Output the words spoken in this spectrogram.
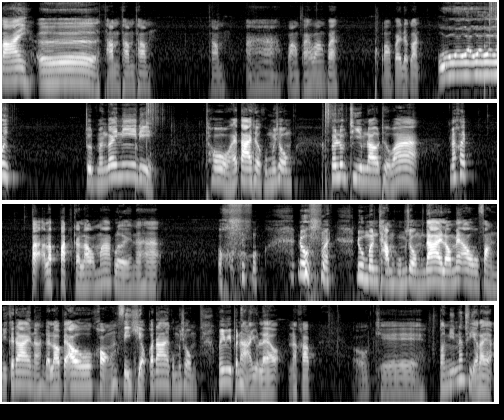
ทรายเออทำทำทำทำอ่าวางไปวางไป วางไปเดี๋ยวก่อนอุ้ยอุ้ยอุ้ยอุ้ยอุ้ยจุดมันก็ไอ้นี่ดิโถให้ตายเถอะคุณผู้ชม เพื่อนร่วมทีมเราถือว่าไม่ค่อยปะระปัดกับเรามากเลยนะฮะโอ้โหดูมันดูมันทำคุณผู้ชมได้เราไม่เอาฝั่งนี้ก็ได้นะ เดี๋ยวเราไปเอาของสีเขียวก็ได้คุณผู้ชม ไม่มีปัญหาอยู่แล้วนะครับ โอเค ตอนนี้นั่นสีอะไรอะ่ะ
